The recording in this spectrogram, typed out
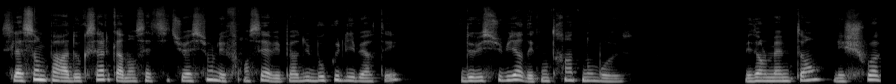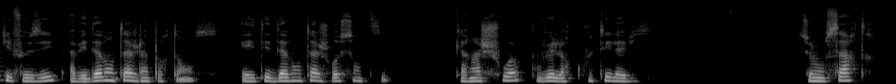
Cela semble paradoxal car dans cette situation, les Français avaient perdu beaucoup de liberté et devaient subir des contraintes nombreuses. Mais dans le même temps, les choix qu'ils faisaient avaient davantage d'importance et étaient davantage ressentis, car un choix pouvait leur coûter la vie. Selon Sartre,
